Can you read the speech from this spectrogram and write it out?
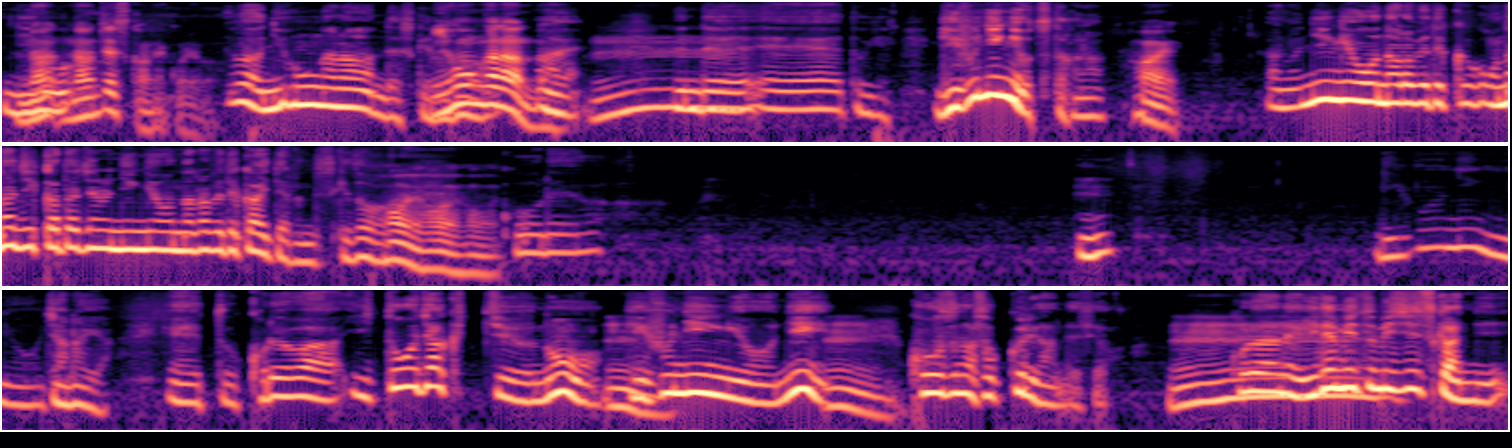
日な本なんですかねこれは。は日本画なんですけれど日本画なんだ、はい。うーん。でえー、と岐阜人形っつったかな。はい。あの人形を並べてく同じ形の人形を並べて描いてるんですけど、はいはいはい。これはん？岐阜人形じゃないや。えっ、とこれは伊藤若冲の岐阜人形にうん。構図がそっくりなんですよ。うーんこれはね出光美術館に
